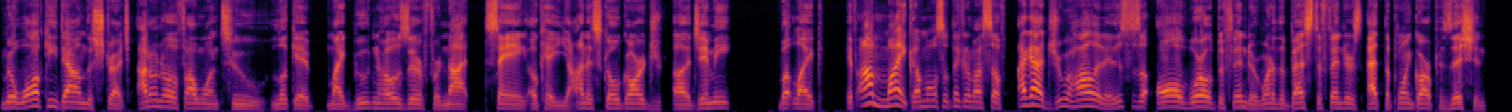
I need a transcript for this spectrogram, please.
Milwaukee down the stretch. I don't know if I want to look at Mike Budenholzer for not saying, okay, Giannis go guard uh, Jimmy, but like if I'm Mike, I'm also thinking to myself, I got Jrue Holiday. This is an all-world defender, one of the best defenders at the point guard position,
